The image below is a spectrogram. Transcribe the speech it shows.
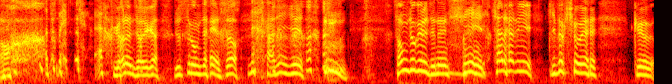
어, 도대체. 그거는 저희가 뉴스공장에서 네. 아니 이게 성조기를 드느니 차라리 기독교회 그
